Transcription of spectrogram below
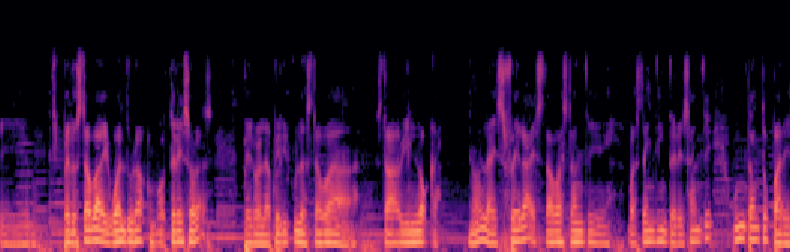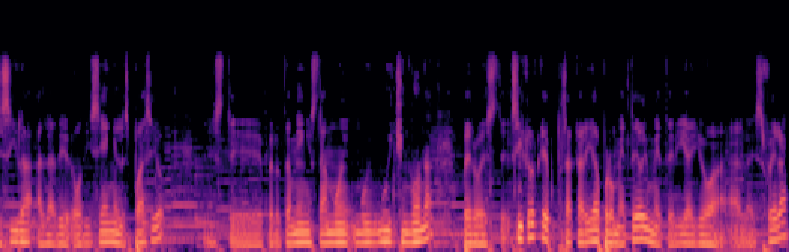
Eh, pero estaba igual, duraba como tres horas, pero la película estaba, estaba bien loca. ¿no? La esfera está bastante, bastante interesante, un tanto parecida a la de Odisea en el espacio, este, pero también está muy, muy, muy chingona. Pero este, sí creo que sacaría Prometeo y metería yo a, la esfera.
